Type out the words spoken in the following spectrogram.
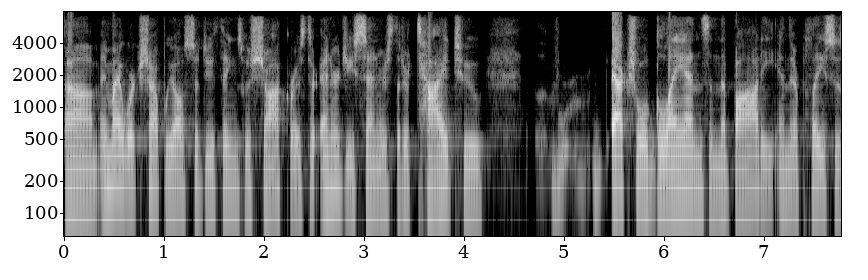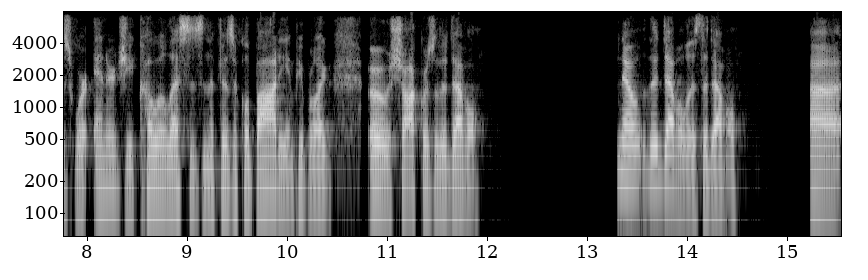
Um, in my workshop, we also do things with chakras. They're energy centers that are tied to actual glands in the body, and they're places where energy coalesces in the physical body. And people are like, oh, chakras are the devil. No, the devil is the devil. Uh,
